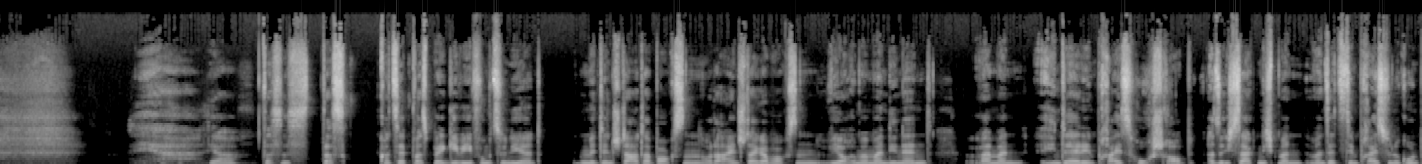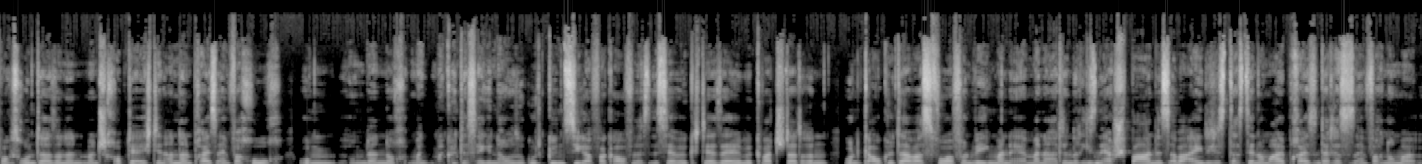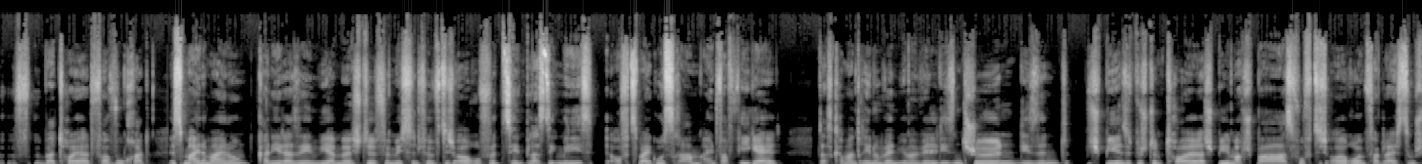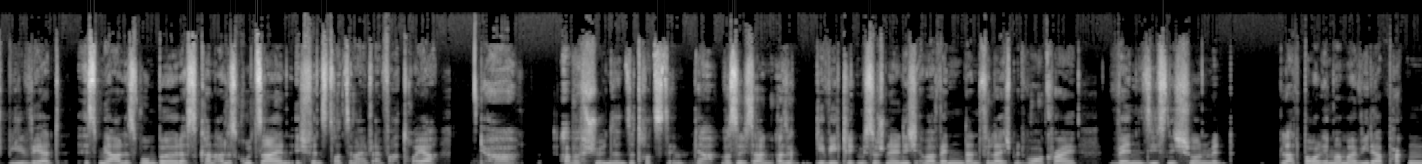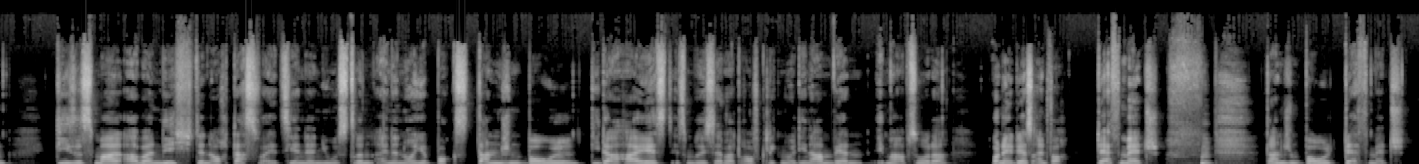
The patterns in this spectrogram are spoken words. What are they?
Ja, ja, das ist das Konzept, was bei GW funktioniert mit den Starterboxen oder Einsteigerboxen, wie auch immer man die nennt, weil man hinterher den Preis hochschraubt. Also ich sage nicht, man, man setzt den Preis für eine Grundbox runter, sondern man schraubt ja echt den anderen Preis einfach hoch, um, um dann noch, man, man könnte das ja genauso gut günstiger verkaufen. Das ist ja wirklich derselbe Quatsch da drin und gaukelt da was vor, von wegen, man, man hat einen riesen Ersparnis, aber eigentlich ist das der Normalpreis und der Rest ist einfach nochmal überteuert, verwuchert. Ist meine Meinung, kann jeder sehen, wie er möchte. Für mich sind 50 Euro für 10 Plastikminis auf zwei Gussrahmen einfach viel Geld. Das kann man drehen und wenden, wie man will. Die sind schön, die sind, spielen sich bestimmt toll, das Spiel macht Spaß, 50 Euro im Vergleich zum Spielwert ist mir alles Wumpe, das kann alles gut sein. Ich finde es trotzdem einfach teuer. Ja, aber schön sind sie trotzdem. Ja, was soll ich sagen? Also GW kriegt mich so schnell nicht, aber wenn, dann vielleicht mit Warcry. Wenn sie es nicht schon mit Blood Bowl immer mal wieder packen, dieses Mal aber nicht, denn auch das war jetzt hier in der News drin, eine neue Box Dungeon Bowl, die da heißt, jetzt muss ich selber draufklicken, weil die Namen werden immer absurder. Oh ne, der ist einfach Deathmatch. Dungeon Bowl Deathmatch.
